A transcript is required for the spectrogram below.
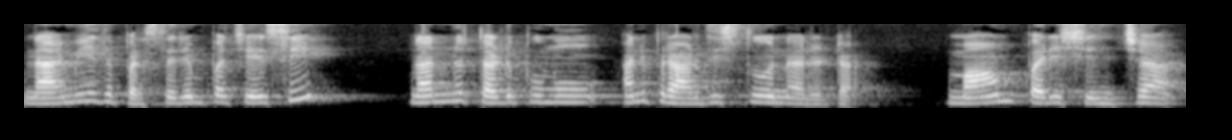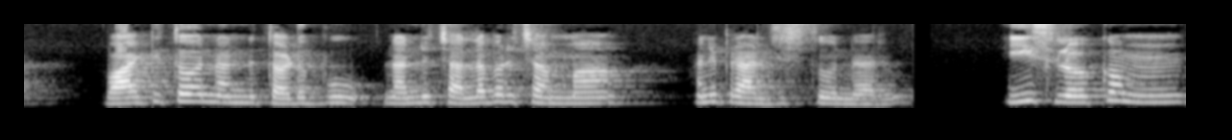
నా మీద ప్రసరింపచేసి నన్ను తడుపుము అని ప్రార్థిస్తూ ఉన్నారట. మాం పరిశించ వాటితో నన్ను తడుపు నన్ను చల్లబరచమ్మా అని ప్రార్థిస్తూ ఉన్నారు. ఈ శ్లోకం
